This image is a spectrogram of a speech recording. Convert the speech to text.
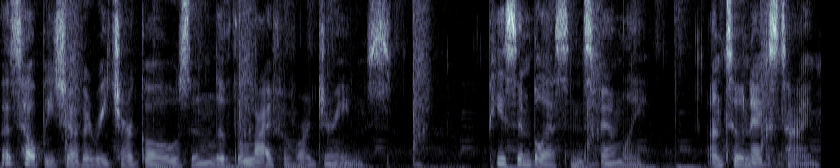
Let's help each other reach our goals and live the life of our dreams. Peace and blessings, family. Until next time.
